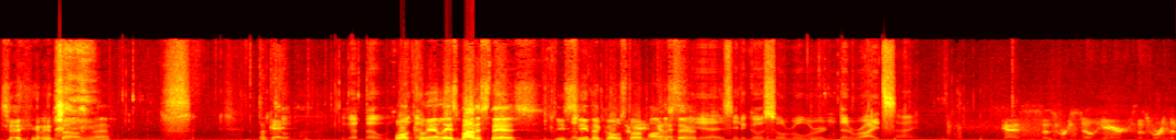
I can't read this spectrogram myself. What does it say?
Speaking in tongues, man. Okay. Look at that. Well, look at- clearly it's by the stairs. You see the ghost orb on the stairs. Yeah, I see the ghost over in the right side. Guys, since we're still here, since we're in the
